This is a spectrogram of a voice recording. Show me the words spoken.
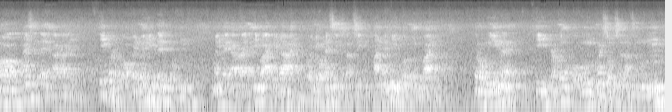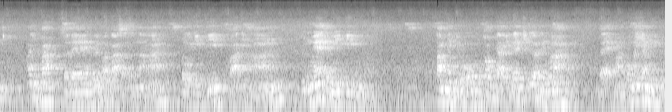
ขอชอให้แสดงอะไร ที่ประกอบไปด้วยเหตุและผลไม่ใช่อะไรอธิบายไม่ได้ก็โยนให้สิ่งศักดิ์สิทธิ์อันไม่มีตัวตนไปตรงนี้แหละที่พระพุทธองค์ให้ทรงสนับสนุนให้พระแสดงหรือประกาศศาสนา โดยอิทธิปาฏิหาริย์ถึงแม้จะมีจริงทำให้โยมเข้าใจและเชื่อได้มากแต่มันก็ไม่ยั่งยืน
